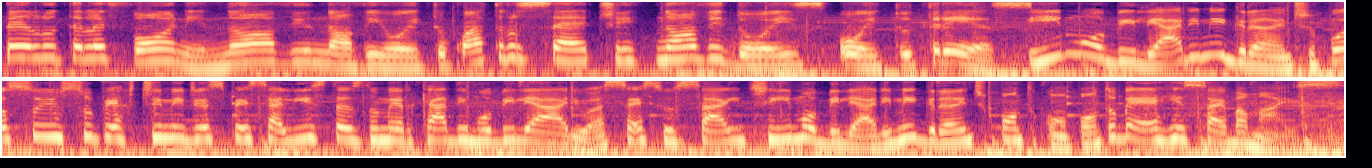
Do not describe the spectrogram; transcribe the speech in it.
pelo telefone 99847 9283. Imobiliário Imigrante possui um super time de especialistas no mercado imobiliário. Acesse o site imobiliarioimigrante.com.br e saiba mais.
